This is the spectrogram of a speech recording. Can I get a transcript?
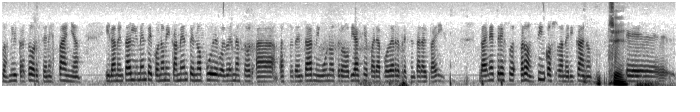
2014 en España. Y lamentablemente económicamente no pude volverme a, a, solventar ningún otro viaje para poder representar al país. Gané tres, perdón, cinco sudamericanos. Sí. Eh,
